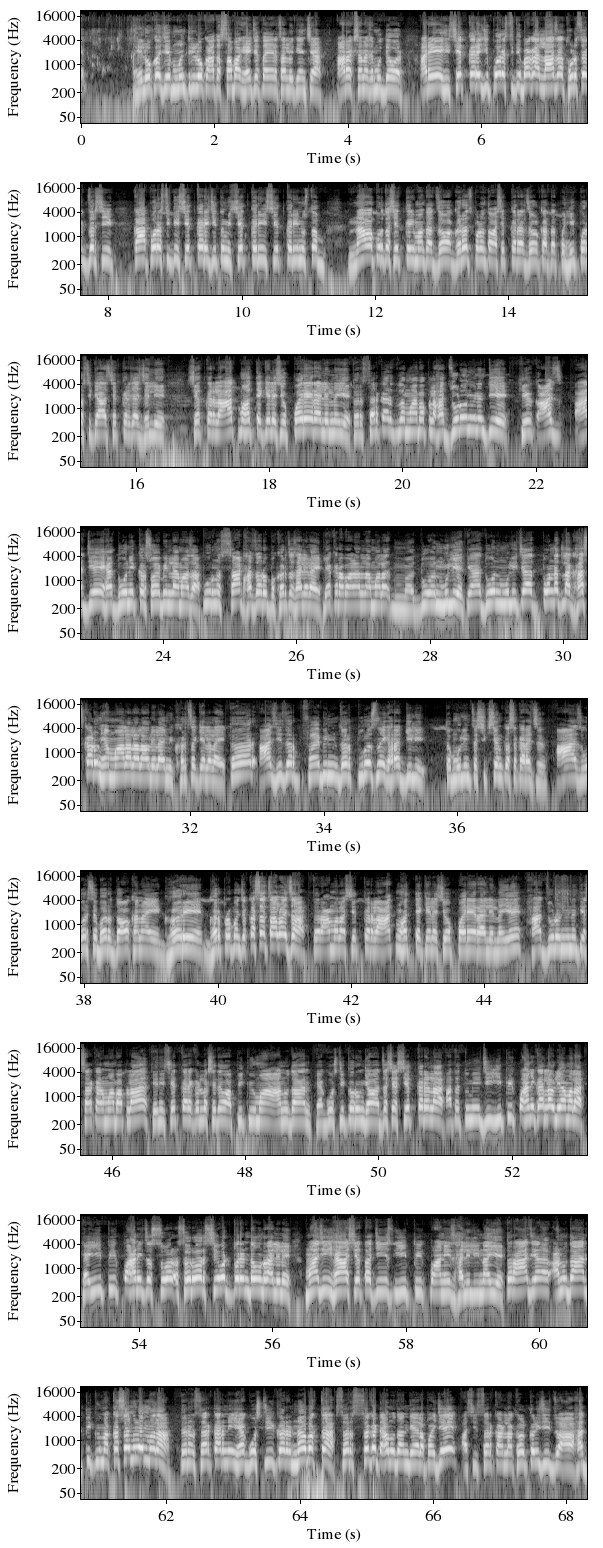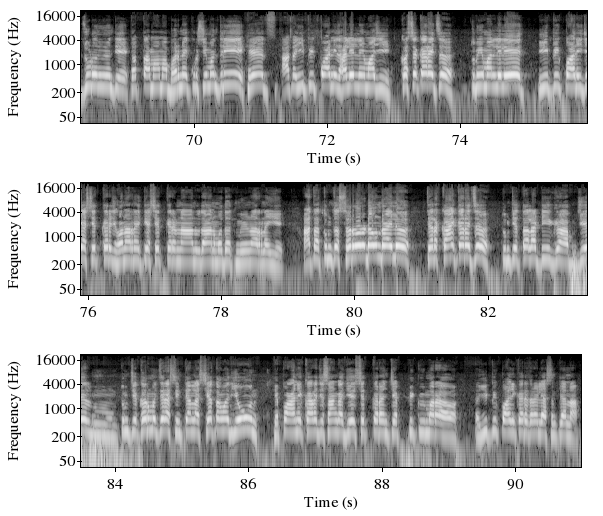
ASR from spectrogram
हे लोक जे मंत्री लोक आता सभा घ्यायच्या तयारी चालू आहेत यांच्या आरक्षणाच्या मुद्द्यावर. अरे ही शेतकऱ्याची परिस्थिती बघा लाजा थोडंसं जरशी. का परिस्थिती शेतकऱ्याची? तुम्ही शेतकरी शेतकरी नुसतं नावापुरता शेतकरी म्हणतात. जेव्हा गरज पडून तेव्हा शेतकऱ्याला जवळ करतात. पण ही परिस्थिती आज शेतकऱ्याची आज झाली आहे. शेतकऱ्याला आत्महत्या केल्याशिवाय पर्याय राहिलेला नाहीये. तर सरकार तुला मायबापला हात जोडून विनंती आहे हे आज आज जे ह्या दोन एकर सोयाबीनला माझा पूर्ण साठ हजार रुपये खर्च झालेला आहे. लेकरा बाळांना मला दोन मुली आहेत. त्या दोन मुलीच्या तोंडातला घास काढून ह्या मालाला लावलेला आहे मी खर्च केलेला आहे. तर आज ही जर सोयाबीन जर तुरच नाही घरात गेली तर मुलींचं शिक्षण कसं करायचं? आज वर्षभर दवाखाना आहे घर आहे घर प्रपंच कसा चालवायचा? तर आम्हाला शेतकऱ्याला आत्महत्या केल्याशिवाय पर्याय राहिलेला नाहीये. हात जोडून विनंती आहे सरकार मा बापला त्यांनी शेतकऱ्याकडे लक्ष द्यावा. पीक विमा अनुदान या गोष्टी करून घ्यावा. जशा शेतकऱ्याला आता तुम्ही जी ई पीक पाहणी करायला लावली आम्हाला ह्या ई पीक पाहणीचं सरोवर शेवटपर्यंत होऊन राहिलेलं आहे. माझी ह्या शेताची ई पीक पाहणी झालेली नाहीये. तर आज या अनुदान पीक विमा कसा मिळेल मला? तर सरकारने ह्या गोष्टी कर न बघता सर सगट अनुदान यायला पाहिजे. अशी सरकारला कळकळीची हात जोडून विनंती आहे. दत्ता मामा भरणे कृषी मंत्री हेच आता ही पीक पाणी झालेलं नाही माझी. कसं करायचं? तुम्ही मानलेले ई पीक पाणी ज्या शेतकऱ्याची होणार नाही त्या शेतकऱ्यांना अनुदान मदत मिळणार नाहीये. आता तुमचं सर्व्हर डाऊन राहिलं त्याला काय करायचं? तुमचे तलाठी जे तुमचे कर्मचारी असतील त्यांना शेतामध्ये येऊन हे पाणी करायचे सांगा. जे शेतकऱ्यांच्या पीक विमा ई पीक पाणी करायचं राहिले असेल त्यांना.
